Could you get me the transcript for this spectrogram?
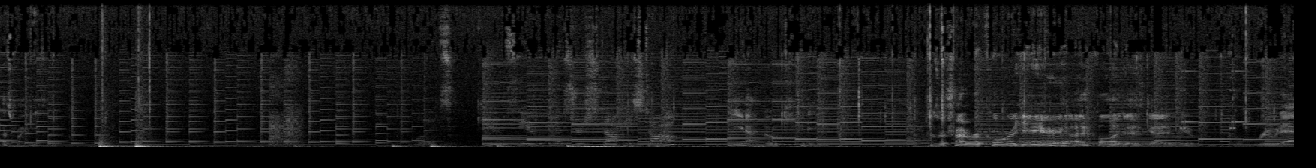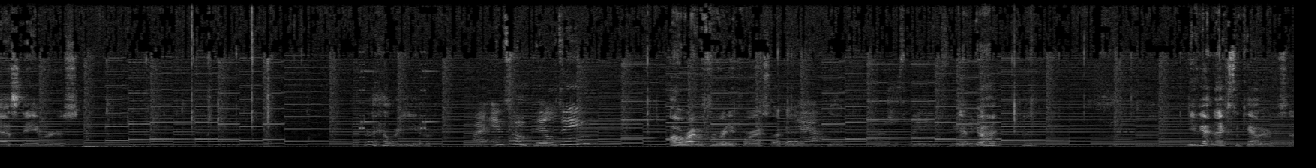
That's fine, Ethan. Well, excuse you, Mr. Stompy Stomp. Yeah, no kidding. Because we're trying to record here. I apologize, guys. We're rude ass neighbors. Where the hell are you? Uh, in some building. Oh, right before Reading Forest? Okay. Yeah. yeah. I was just waiting for go ahead. Go ahead. You've got next encounter, so.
